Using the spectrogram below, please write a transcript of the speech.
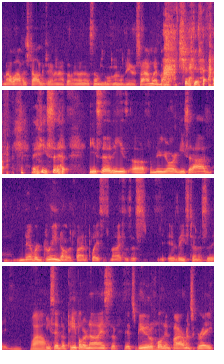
my wife was talking to him, and I thought, oh, something's going on here. So I went by to check it out, and he said, he said he's uh, from New York. He said I never dreamed I would find a place as nice as this as East Tennessee. wow. He said the people are nice, the, it's beautiful, the environment's great.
